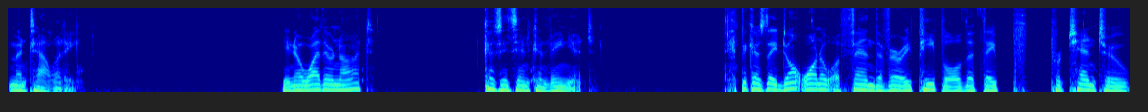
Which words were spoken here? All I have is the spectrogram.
mentality? You know why they're not? Because it's inconvenient. Because they don't want to offend the very people that they p- pretend to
